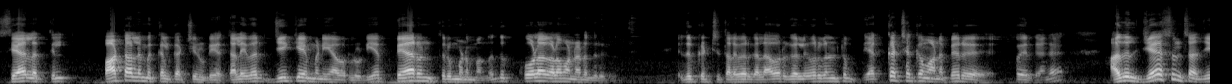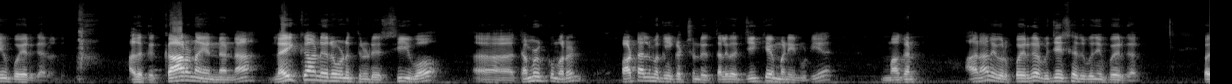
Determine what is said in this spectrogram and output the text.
சேலத்தில் பாட்டாளி மக்கள் கட்சியினுடைய தலைவர் ஜி கே மணி அவர்களுடைய பேரன் திருமணம் அங்கே வந்து கோலாகலமாக நடந்திருக்கு. எதிர்க்கட்சி தலைவர்கள் அவர்கள் இவர்கள்ட்டு எக்கச்சக்கமான பேர் போயிருக்காங்க. அதில் ஜேசன் சஞ்சயும் போயிருக்காரு அது. அதுக்கு காரணம் என்னென்னா லைக்கா நிறுவனத்தினுடைய சிஓ தமிழ்குமரன் பாட்டாளி மக்கள் கட்சியினுடைய தலைவர் ஜி கே மணியினுடைய மகன். அதனால் இவர் போயிருக்கார் விஜய் சேதுபதியும் போயிருக்கார். இப்போ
